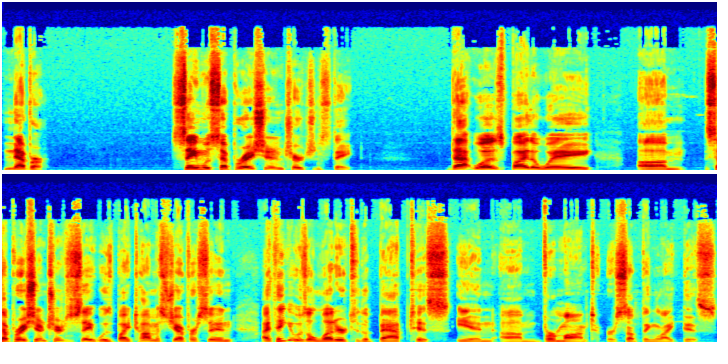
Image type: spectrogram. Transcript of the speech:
Never. Same with separation in church and state. That was, by the way, um, separation of church and state was by Thomas Jefferson. I think it was a letter to the Baptists in um, Vermont or something like this,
